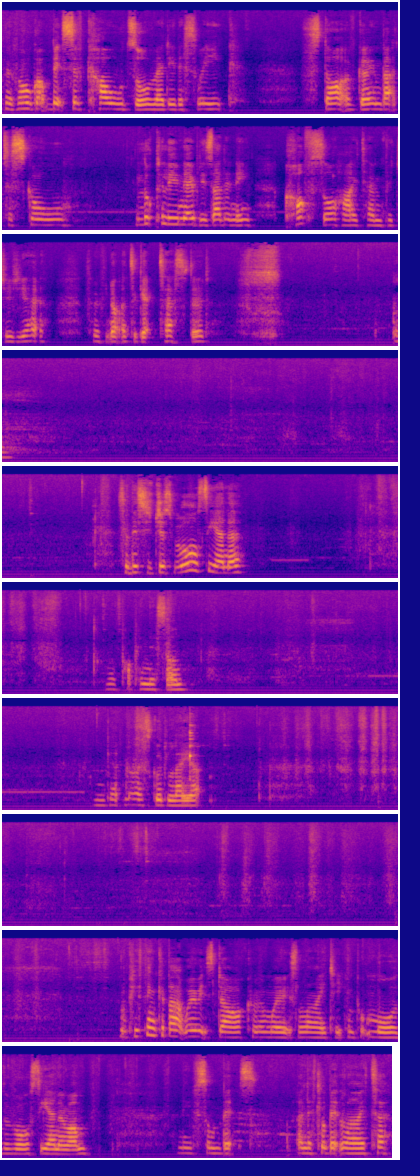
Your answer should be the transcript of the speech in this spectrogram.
We've all got bits of colds already this week. Start of going back to school. Luckily nobody's had any coughs or high temperatures yet. So we've not had to get tested. So this is just raw sienna. We're popping this on. And get a nice good layer. If you think about where it's darker and where it's lighter, you can put more of the raw sienna on. Leave some bits a little bit lighter.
